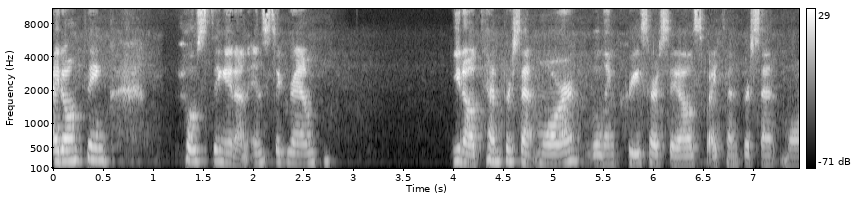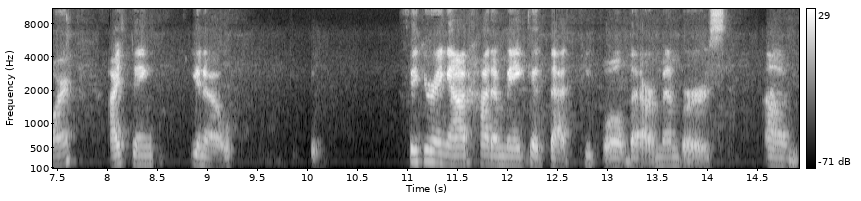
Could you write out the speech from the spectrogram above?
I don't think posting it on Instagram you know, 10% more will increase our sales by 10% more. I think, you know, figuring out how to make it that people that are members um,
